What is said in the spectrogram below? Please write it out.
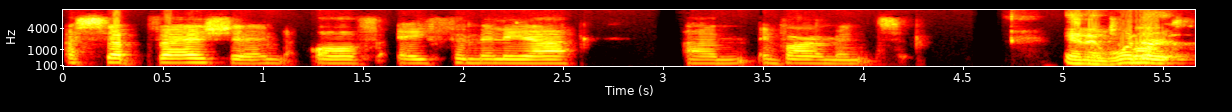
a subversion of a familiar um, environment. And I wonder,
